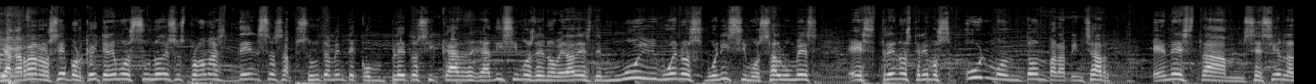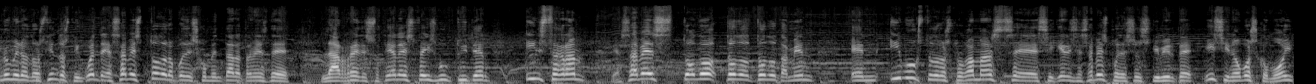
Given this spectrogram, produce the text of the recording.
Y agarraros, ¿eh? porque hoy tenemos uno de esos programas densos, absolutamente completos y cargadísimos de novedades, de muy buenos, buenísimos álbumes, estrenos. Tenemos un montón para pinchar en esta sesión, la número 250. Ya sabes, todo lo puedes comentar a través de las redes sociales, Facebook, Twitter, Instagram. Ya sabes, todo, todo, todo también en ebooks todos los programas. Eh, si quieres, ya sabes, puedes suscribirte. Y si no, pues como hoy,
